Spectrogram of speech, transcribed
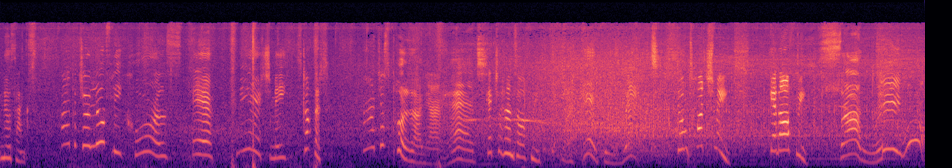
No thanks. Ah, but your lovely curls. Here, come here to me. Stop it. Ah, just put it on your head. Get your hands off me. Get Your head be wrecked. Don't touch me. Get off me. Sorry. Oh,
